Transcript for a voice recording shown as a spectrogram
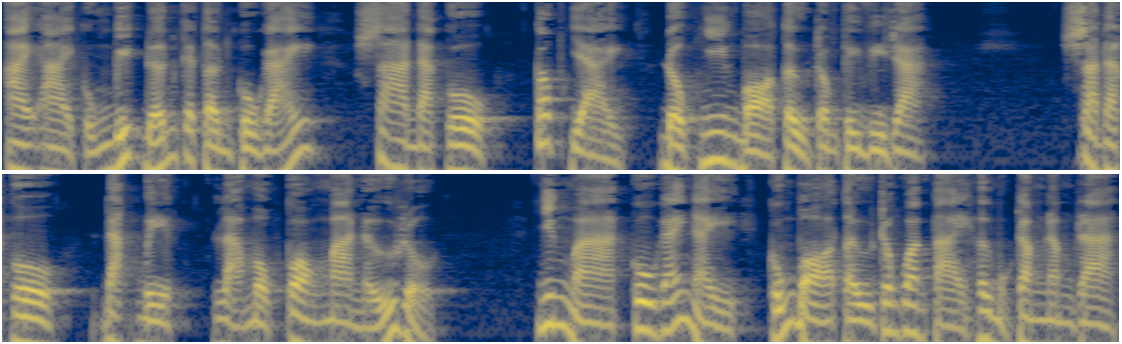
ai ai cũng biết đến cái tên cô gái Sadako, tóc dài, đột nhiên bò từ trong tivi ra. Sadako đặc biệt là một con ma nữ rồi. Nhưng mà cô gái này cũng bò từ trong quan tài hơn 100 năm ra,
